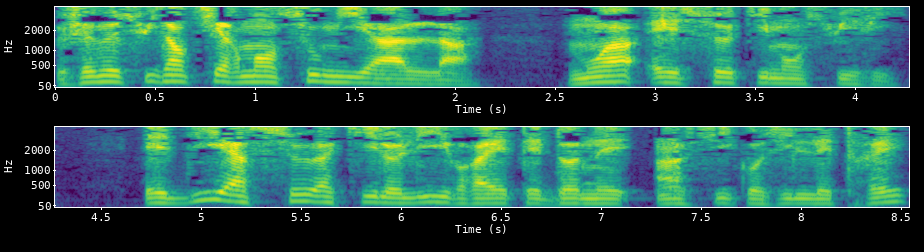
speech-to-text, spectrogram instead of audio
je me suis entièrement soumis à Allah, moi et ceux qui m'ont suivi. Et dis à ceux à qui le livre a été donné ainsi qu'aux illettrés,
